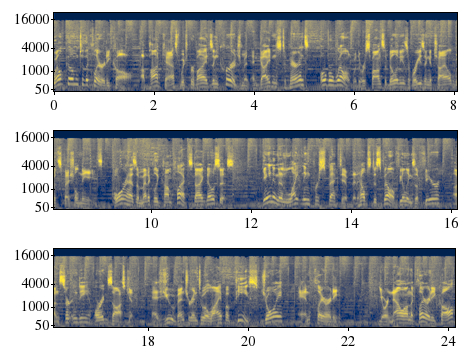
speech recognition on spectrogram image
Welcome to the Clarity Call, a podcast which provides encouragement and guidance to parents overwhelmed with the responsibilities of raising a child with special needs or has a medically complex diagnosis. Gain an enlightening perspective that helps dispel feelings of fear, uncertainty, or exhaustion as you venture into a life of peace, joy, and clarity. You're now on the Clarity Call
